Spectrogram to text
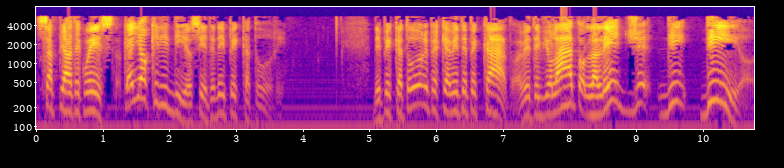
Sappiate questo, che agli occhi di Dio siete dei peccatori. Dei peccatori perché avete peccato, avete violato la legge di Dio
